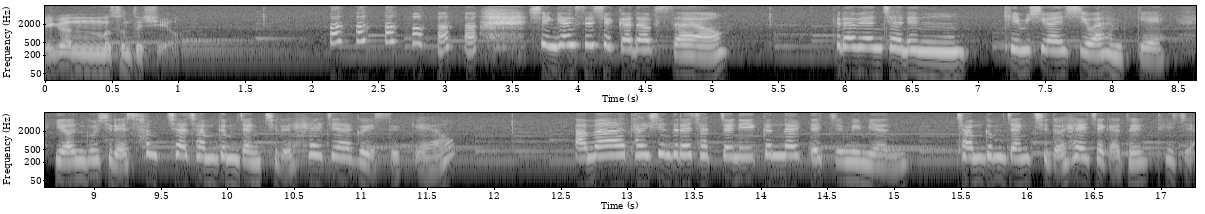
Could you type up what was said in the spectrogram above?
이건 무슨 뜻이오? 신경 쓰실 것 없어요. 그러면 저는 김시환 씨와 함께 연구실의 3차 잠금 장치를 해제하고 있을게요. 아마 당신들의 작전이 끝날 때쯤이면 잠금 장치도 해제가 될 테죠.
